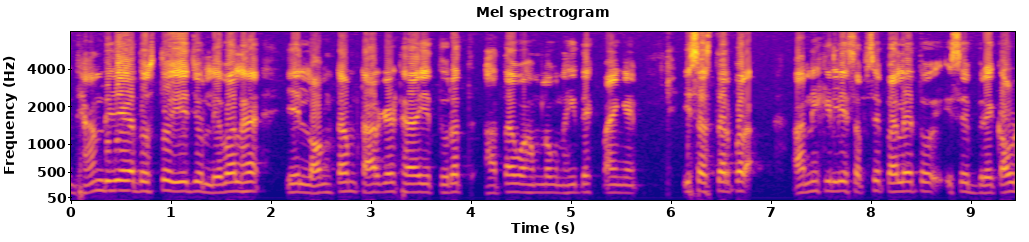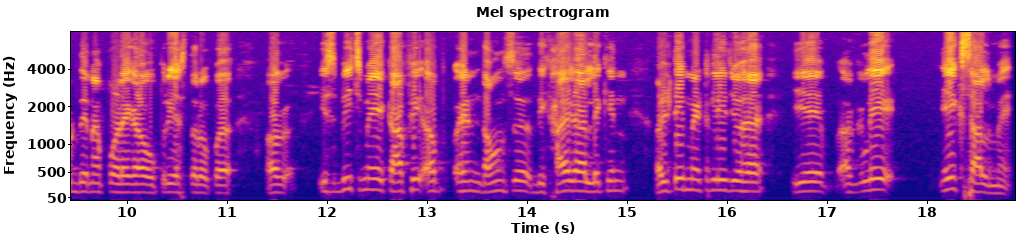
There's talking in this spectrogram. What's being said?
ध्यान दीजिएगा दोस्तों, ये जो लेवल है, ये लॉन्ग टर्म टारगेट है, ये तुरंत आता हुआ हम लोग नहीं देख पाएँगे। इस स्तर पर आने के लिए सबसे पहले तो इसे ब्रेकआउट देना पड़ेगा ऊपरी स्तरों पर। और इस बीच में ये काफ़ी अप एंड डाउन दिखाएगा, लेकिन अल्टीमेटली जो है, ये अगले एक साल में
